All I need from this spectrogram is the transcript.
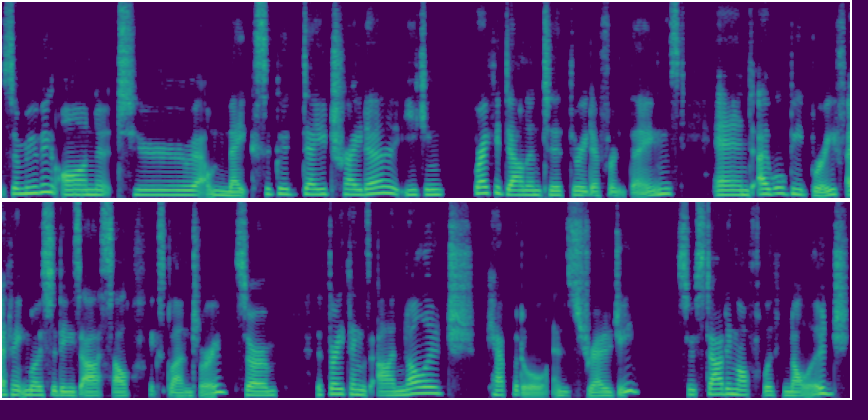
So, moving on to makes a good day trader, you can break it down into three different things. And I will be brief. I think most of these are self explanatory. So, the three things are knowledge, capital, and strategy. So, starting off with knowledge,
